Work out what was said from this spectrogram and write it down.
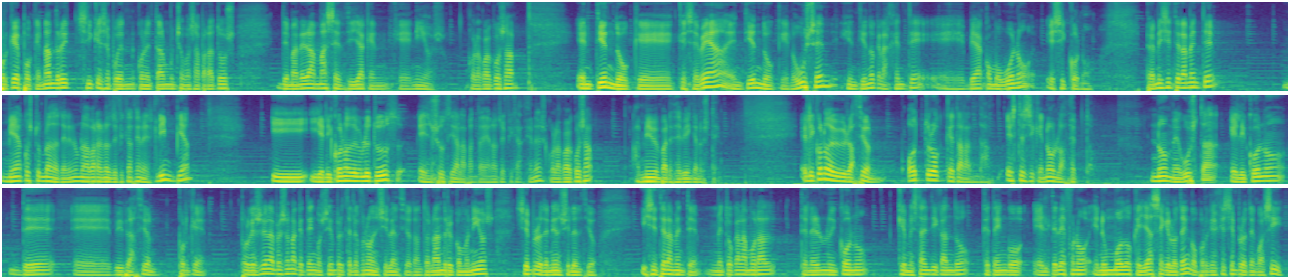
¿Por qué? Porque en Android sí que se pueden conectar muchos más aparatos de manera más sencilla que en, iOS. Con la cual cosa entiendo que, se vea, entiendo que lo usen y entiendo que la gente eh, vea como bueno ese icono. Pero a mí sinceramente me he acostumbrado a tener una barra de notificaciones limpia y, y, el icono de Bluetooth ensucia la pantalla de notificaciones, con la cual cosa a mí me parece bien que no esté. El icono de vibración, otro que tal anda. Este sí que no lo acepto no me gusta el icono de eh, vibración. ¿Por qué? Porque soy una persona que tengo siempre el teléfono en silencio, tanto en Android como en iOS, siempre lo he tenido en silencio. Y sinceramente, me toca la moral tener un icono que me está indicando que tengo el teléfono en un modo que ya sé que lo tengo, porque es que siempre lo tengo así.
